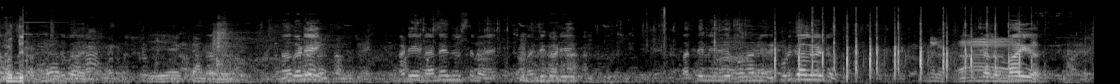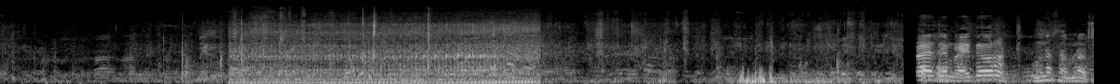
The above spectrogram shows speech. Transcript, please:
కొద్ది అడి నన్నేం చూస్తున్నావే మంచి కొడి పత్తి నీది పొలం నీది కుడికాలు పెట్టు చలో బాయిగా రైతు ఎవరు? ఉన్నా సార్ ఉన్నారు.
